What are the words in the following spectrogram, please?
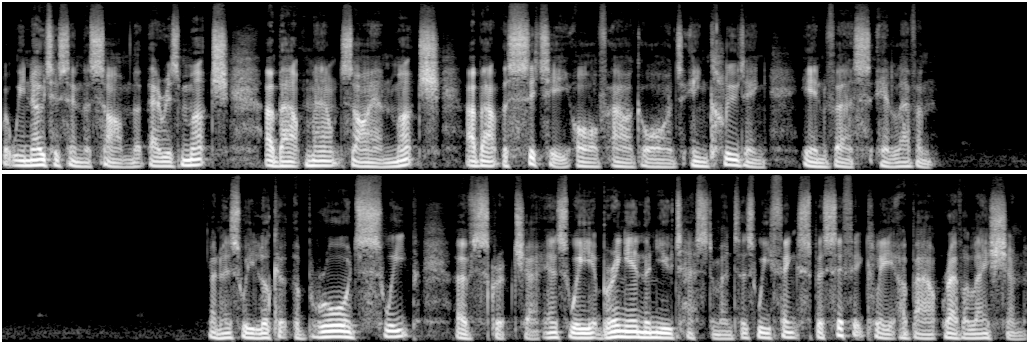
But we notice in the psalm that there is much about Mount Zion, much about the city of our God, including in verse 11. And as we look at the broad sweep of Scripture, as we bring in the New Testament, as we think specifically about Revelation,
